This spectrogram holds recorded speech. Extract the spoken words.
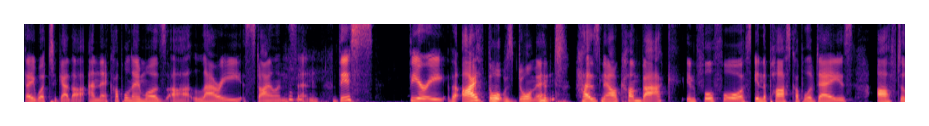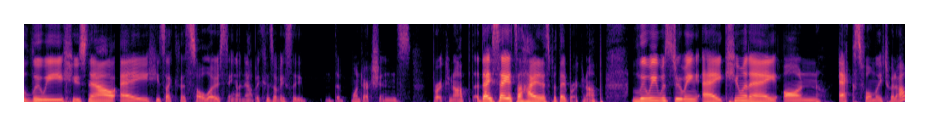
They were together, and their couple name was uh, Larry Stylinson. this theory that I thought was dormant has now come back in full force in the past couple of days after Louis, who's now a he's like the solo singer now because obviously the One Direction's broken up. They say it's a hiatus, but they've broken up. Louis was doing a Q&A on X, formerly Twitter,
